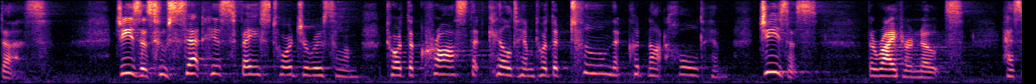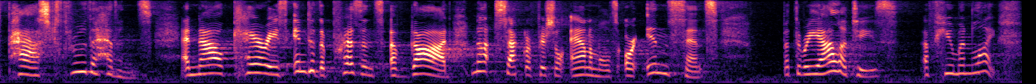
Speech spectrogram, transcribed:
does. Jesus, who set his face toward Jerusalem, toward the cross that killed him, toward the tomb that could not hold him. Jesus, the writer notes, has passed through the heavens and now carries into the presence of God not sacrificial animals or incense, but the realities of human life.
